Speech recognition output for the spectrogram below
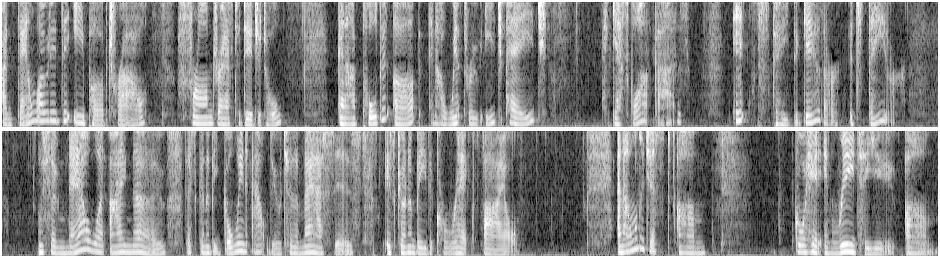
I downloaded the EPUB trial from Draft2Digital and I pulled it up and I went through each page. And guess what, guys? It stayed together. It's there. And so now, what I know that's going to be going out there to the masses is going to be the correct file. And I want to just um, go ahead and read to you. Um,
